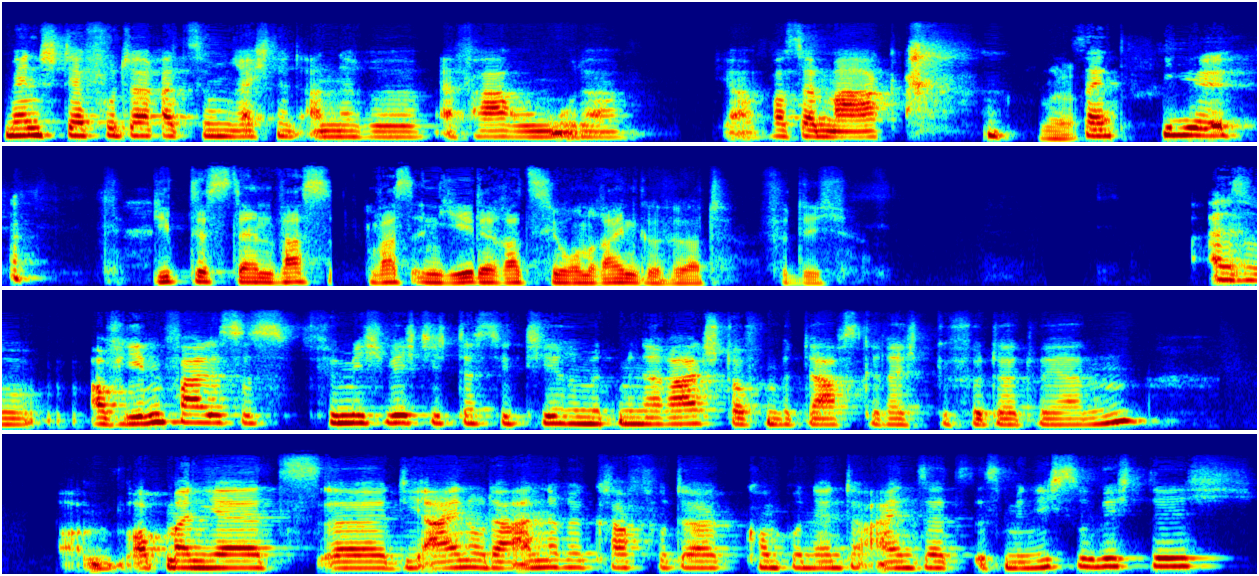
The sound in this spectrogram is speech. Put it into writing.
Mensch, der Futterration rechnet, andere Erfahrungen oder ja, was er mag, ja. sein Ziel. Gibt es denn was, was in jede Ration reingehört für dich? Also auf jeden Fall ist es für mich wichtig, dass die Tiere mit Mineralstoffen bedarfsgerecht gefüttert werden. Ob man jetzt äh, die eine oder andere Kraftfutterkomponente einsetzt, ist mir nicht so wichtig.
